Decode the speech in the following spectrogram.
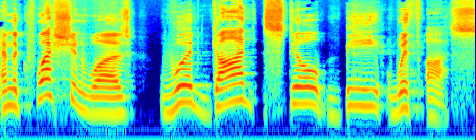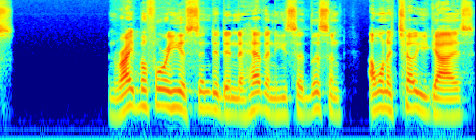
And the question was, would God still be with us? And right before he ascended into heaven, he said, Listen, I want to tell you guys,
